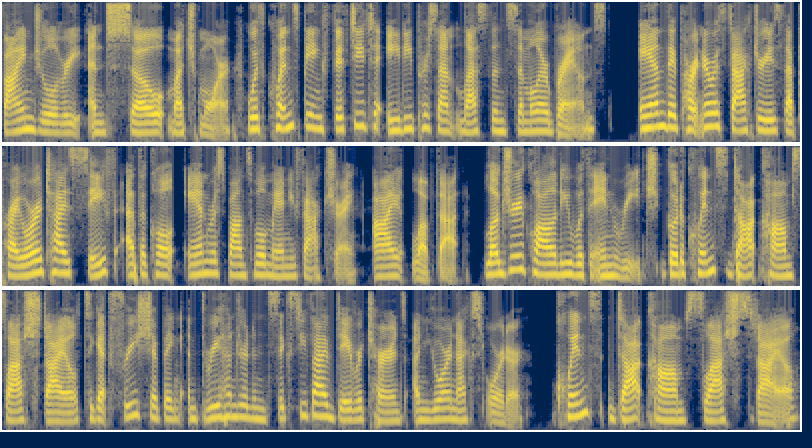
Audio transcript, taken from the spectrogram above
fine jewelry, and so much more. With Quince being 50 to 80% less than similar brands. And they partner with factories that prioritize safe, ethical, and responsible manufacturing. I love that. Luxury quality within reach. Go to quince.com slash style to get free shipping and 365 day returns on your next order. Quince.com slash style.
